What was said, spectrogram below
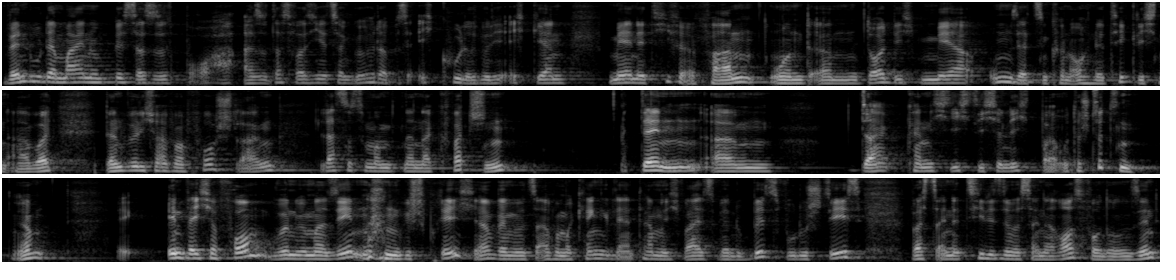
wenn du der Meinung bist, dass es, boah, also das, was ich jetzt gehört habe, ist echt cool, das würde ich echt gern mehr in der Tiefe erfahren und ähm, deutlich mehr umsetzen können, auch in der täglichen Arbeit, dann würde ich einfach vorschlagen, lass uns mal miteinander quatschen, denn ähm, da kann ich dich sicherlich bei unterstützen. Ja? In welcher Form, würden wir mal sehen nach einem Gespräch, ja, wenn wir uns einfach mal kennengelernt haben und ich weiß, wer du bist, wo du stehst, was deine Ziele sind, was deine Herausforderungen sind.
